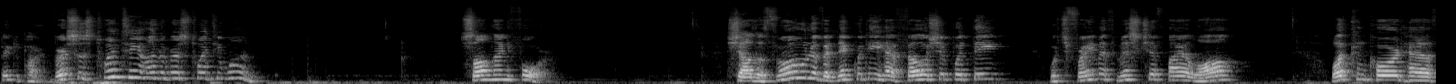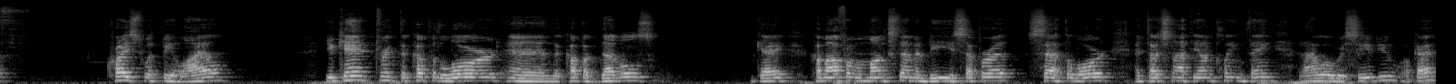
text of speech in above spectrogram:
beg your pardon. Verses 20 on to verse 21. Psalm 94. Shall the throne of iniquity have fellowship with thee, which frameth mischief by a law? What concord hath Christ with Belial. You can't drink the cup of the Lord and the cup of devils. Okay? Come out from amongst them and be ye separate, saith the Lord, and touch not the unclean thing, and I will receive you. Okay?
